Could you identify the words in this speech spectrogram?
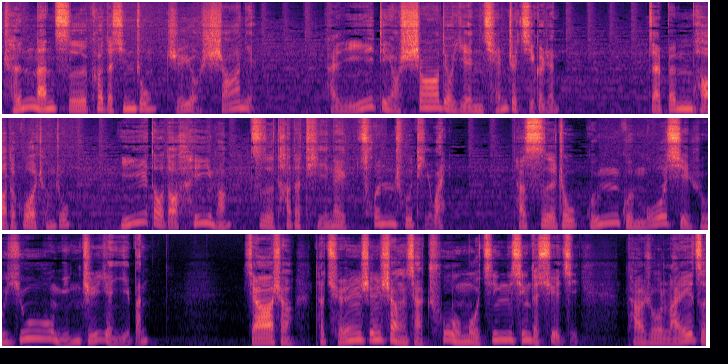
陈南此刻的心中只有杀念，他一定要杀掉眼前这几个人。在奔跑的过程中，一道道黑芒自他的体内窜出体外，他四周滚滚魔气如幽冥之焰一般，加上他全身上下触目惊心的血迹。他如来自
